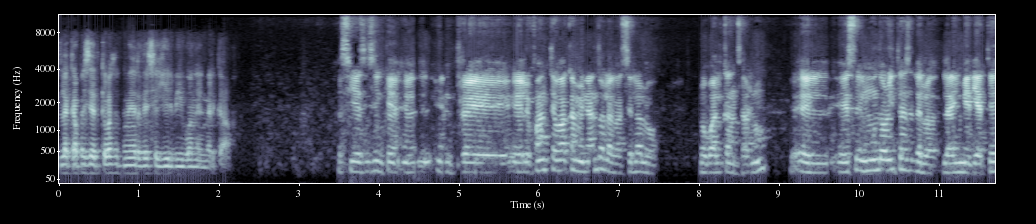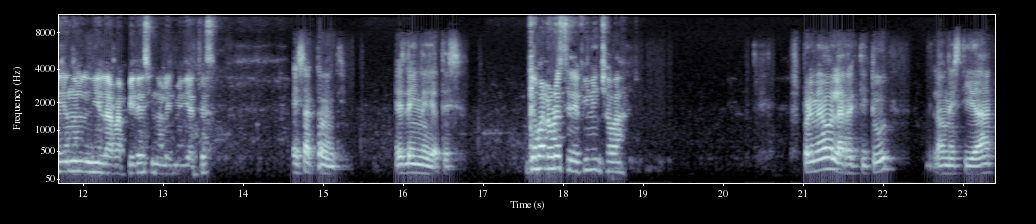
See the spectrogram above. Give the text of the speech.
la capacidad que vas a tener de seguir vivo en el mercado. Así es, dicen que entre el elefante va caminando, la gacela lo, lo va a alcanzar, ¿no? El, es, el mundo ahorita es de la inmediatez, ya no ni la rapidez, sino la inmediatez. Exactamente, es la inmediatez. ¿Qué valores se definen, chava? Pues primero la rectitud, la honestidad,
